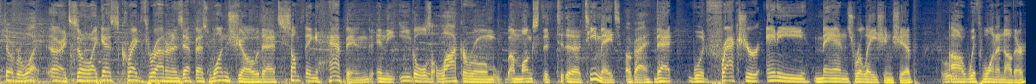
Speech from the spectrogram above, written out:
Schefter over what? All right, so I guess Craig threw out on his FS1 show that something happened in the Eagles locker room amongst the t- uh, teammates Okay. that would fracture any man's relationship uh, with one another.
